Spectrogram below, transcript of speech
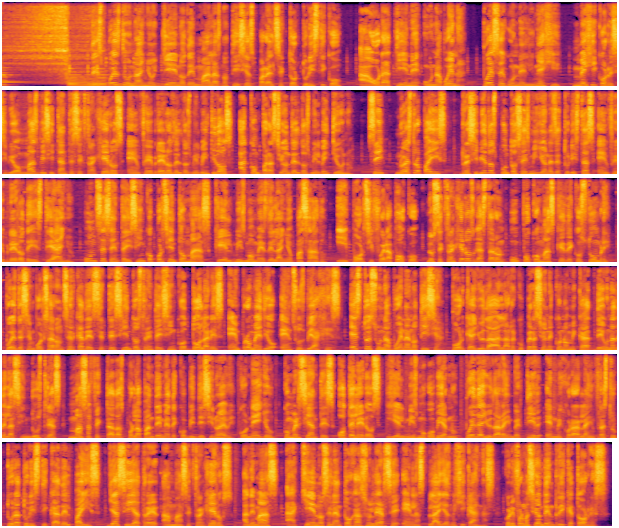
Después de un año lleno de malas noticias para el sector turístico, ahora tiene una buena. Pues según el INEGI, México recibió más visitantes extranjeros en febrero del 2022 a comparación del 2021. Sí, nuestro país recibió 2.6 millones de turistas en febrero de este año, un 65% más que el mismo mes del año pasado. Y por si fuera poco, los extranjeros gastaron un poco más que de costumbre, pues desembolsaron cerca de 735 dólares en promedio en sus viajes. Esto es una buena noticia, porque ayuda a la recuperación económica de una de las industrias más afectadas por la pandemia de COVID-19. Con ello, comerciantes, hoteleros y el mismo gobierno puede ayudar a invertir en mejorar la infraestructura turística del país y así atraer a más extranjeros. Además, ¿a quién no se le antoja solearse en las playas mexicanas? Con información de Enrique Torres.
